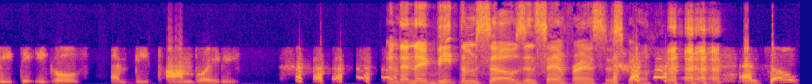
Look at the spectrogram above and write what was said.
beat the Eagles, and beat Tom Brady. And then they beat themselves in San Francisco. And so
